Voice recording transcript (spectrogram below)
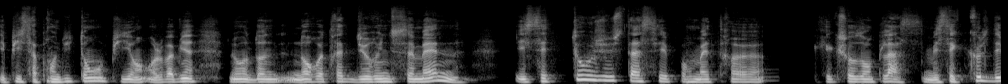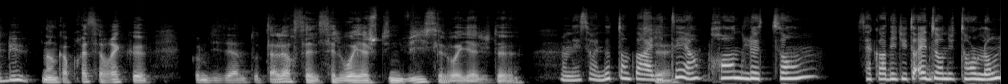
et puis ça prend du temps. Puis on, le voit bien, nous on donne nos retraites durent une semaine et c'est tout juste assez pour mettre euh, quelque chose en place. Mais c'est que le début. Donc après, c'est vrai que, comme disait Anne tout à l'heure, c'est le voyage d'une vie, c'est le voyage de. On est sur une autre temporalité, hein. prendre le temps, s'accorder du temps, être dans du temps long.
